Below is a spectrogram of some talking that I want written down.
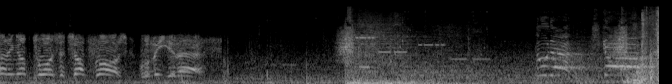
Heading up towards the top floors. We'll meet you there. Bestätigt,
